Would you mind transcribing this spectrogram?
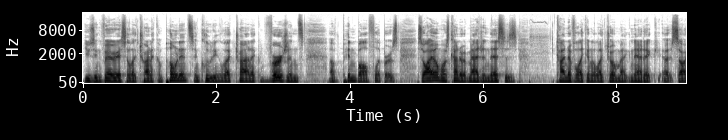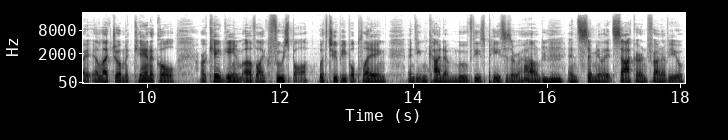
using various electronic components, including electronic versions of pinball flippers. So I almost kind of imagine this as kind of like an electromagnetic, uh, sorry, electromechanical arcade game of like foosball with two people playing, and you can kind of move these pieces around and simulate soccer in front of you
